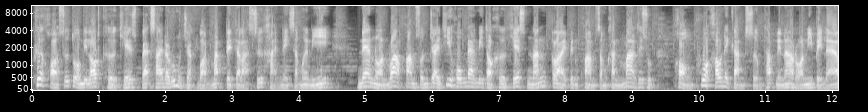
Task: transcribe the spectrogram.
เพื่อขอซื้อตัวมิลอดเคอร์เคส แบ็กซ้ายดารุ่งจากบอร์ดมัดในตลาดซื้อขายในซัมเมอร์นี้ แน่นอนว่าความสนใจที่โฮงแดงมีต่อเคอร์เคสนั้นกลายเป็นความสำคัญมากที่สุดของพวกเขาในการเสริมทัพในหน้าร้อนนี้ไปแล้ว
